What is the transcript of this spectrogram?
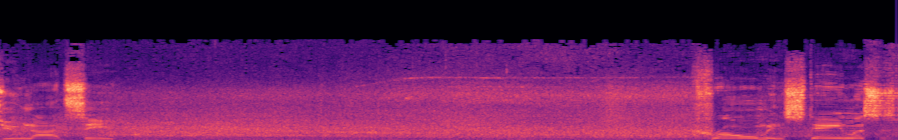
do not see. Chrome and stainless is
